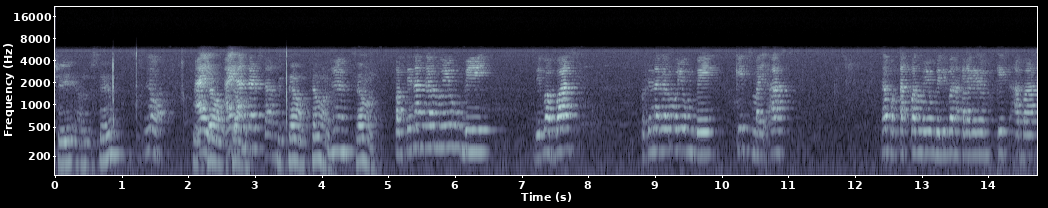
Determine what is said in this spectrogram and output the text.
She understand? No. You I, tell- I tell- understand. You tell, tell him, Yeah. tell him. Pag tinanggal mo yung B, di ba bas? Pag tinanggal mo yung B, kiss my ass. Na pag takpan mo yung B, di ba nakalagay yung kiss abas?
